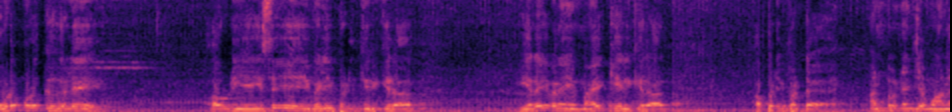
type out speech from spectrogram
குடமுழுக்குகளே அவருடைய இசையை வெளிப்படுத்தியிருக்கிறார். இறைவனை மயக்கியிருக்கிறார். அப்படிப்பட்ட அன்பு நெஞ்சமான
